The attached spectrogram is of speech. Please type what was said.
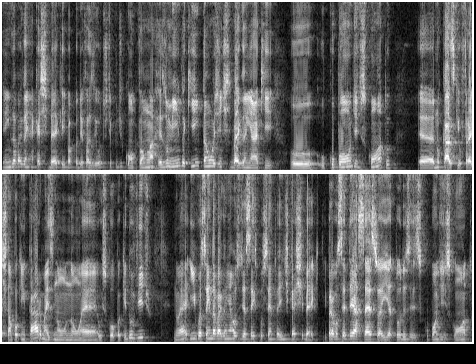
e ainda vai ganhar cashback aí para poder fazer outro tipo de compra. Vamos lá, resumindo aqui, então a gente vai ganhar aqui o, o cupom de desconto, é, no caso que o frete está um pouquinho caro, mas não, não é o escopo aqui do vídeo não é? E você ainda vai ganhar os 16% aí de cashback. E para você ter acesso aí a todos esses cupons de desconto,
